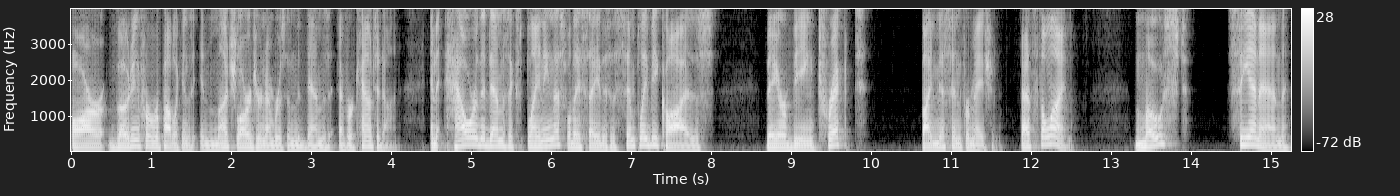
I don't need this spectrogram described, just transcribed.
are voting for Republicans in much larger numbers than the Dems ever counted on. And how are the Dems explaining this? Well, they say this is simply because they are being tricked by misinformation. That's the line. Most CNN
